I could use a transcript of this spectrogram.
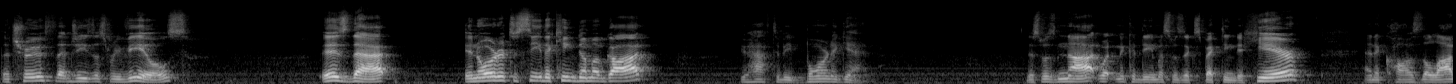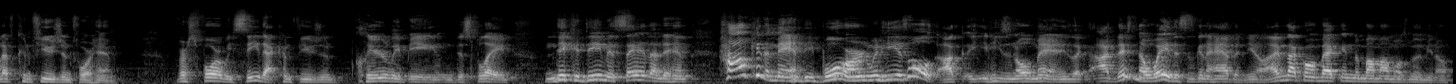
The truth that Jesus reveals is that in order to see the kingdom of God, you have to be born again. This was not what Nicodemus was expecting to hear, and it caused a lot of confusion for him. Verse 4, we see that confusion clearly being displayed. Nicodemus saith unto him, How can a man be born when he is old? He's an old man. He's like, ah, There's no way this is going to happen. You know, I'm not going back into my mama's womb, you know.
